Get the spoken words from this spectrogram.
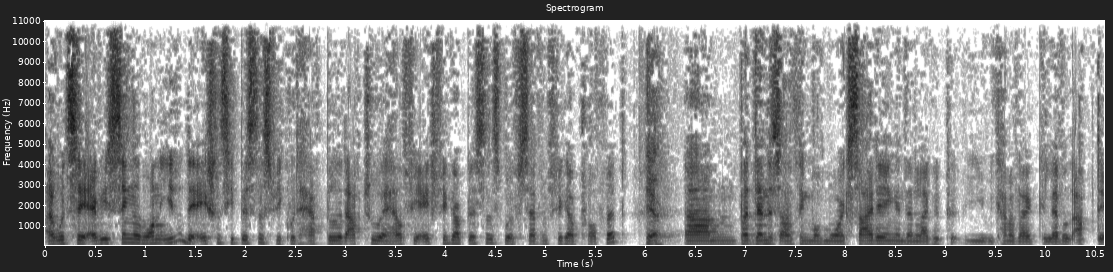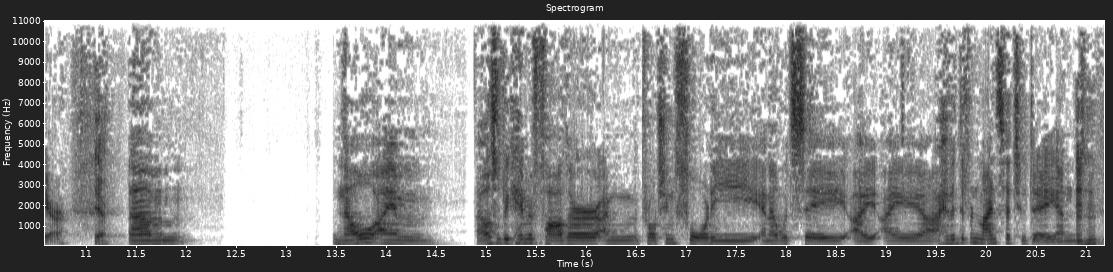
I would say every single one, even the agency business, we could have built it up to a healthy eight figure business with seven figure profit. Yeah. Um, but then this other thing was more exciting. And then like we, we kind of like leveled up there. Yeah. Um, now I am. I also became a father. I'm approaching 40, and I would say I I, uh, I have a different mindset today. And mm-hmm.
